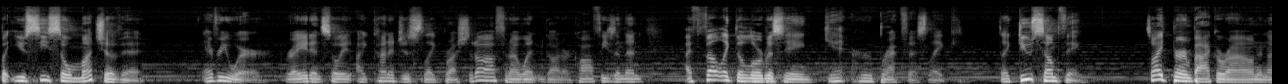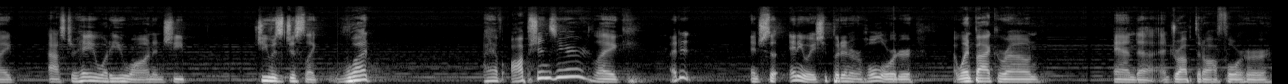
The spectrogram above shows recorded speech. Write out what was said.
but you see so much of it everywhere right? And so it, I kind of just like brushed it off and I went and got our coffees. And then I felt like the Lord was saying, get her breakfast, like, like do something. So I turned back around and I asked her, hey, what do you want? And she, she was just like, what? I have options here? Like, I did. And so anyway, she put in her whole order. I went back around and, uh, and dropped it off for her.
